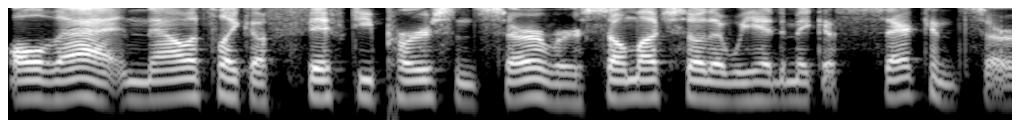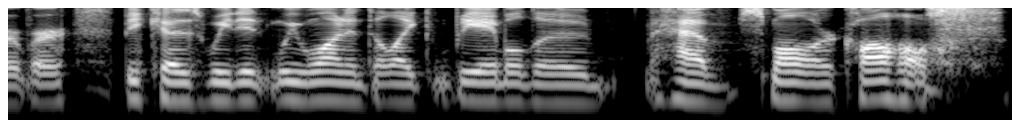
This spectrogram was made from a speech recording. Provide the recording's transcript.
all that. And now it's like a 50 person server so much so that we had to make a second server because we didn't we wanted to like be able to have smaller calls.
